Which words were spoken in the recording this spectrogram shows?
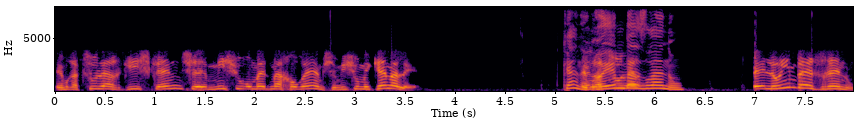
הם רצו להרגיש, כן, שמישהו עומד מאחוריהם, שמישהו מגן עליהם. כן, אלוהים בעזרנו. אלוהים בעזרנו.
